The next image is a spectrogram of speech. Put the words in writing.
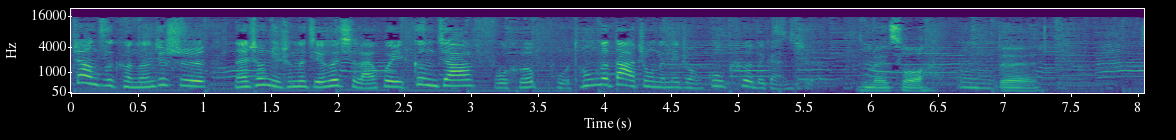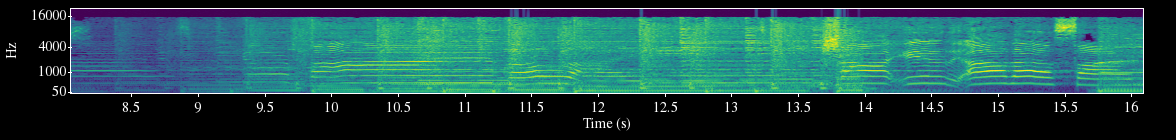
这样子可能就是男生女生的结合起来会更加符合普通的大众的那种顾客的感觉。没错，嗯，对。Find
